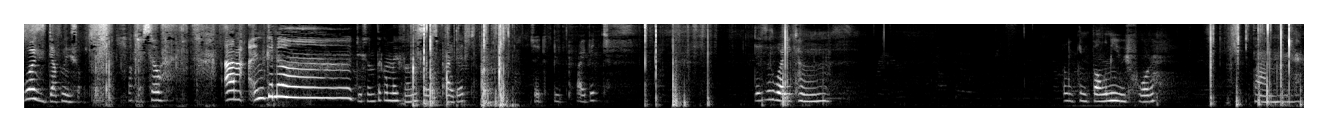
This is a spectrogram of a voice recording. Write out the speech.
guys definitely salty. Okay, so um, I'm gonna do something on my phone so it's private. So it could be private. This is where you can you can follow me before done.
